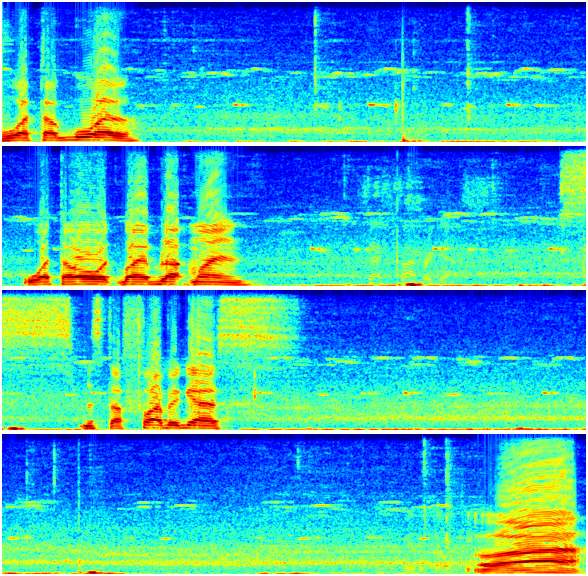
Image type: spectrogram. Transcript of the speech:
What a goal. What a out by. Cesc Fabregas. Mr. Fabregas. With the goalkeeper. Wow.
